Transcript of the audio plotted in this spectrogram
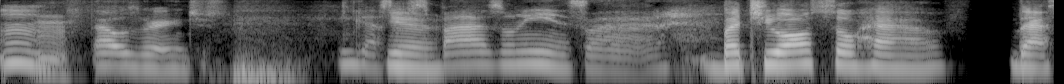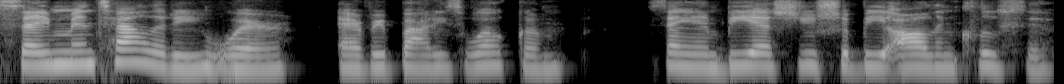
Mm. That was very interesting. You got some Yeah. spies on the inside. But you also have that same mentality where everybody's welcome, saying BSU should be all inclusive.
